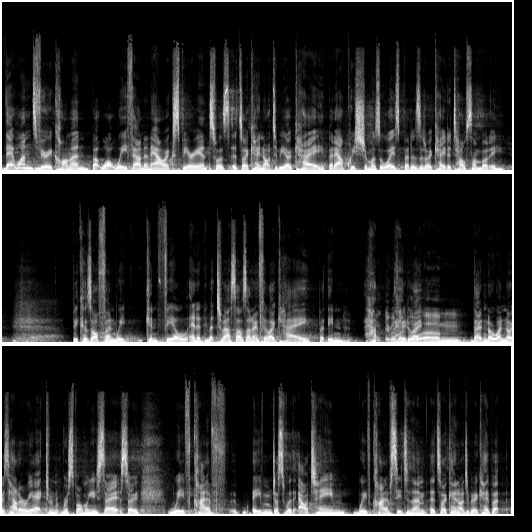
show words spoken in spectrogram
That one's very common, but what we found in our experience was it's okay not to be okay, but our question was always, but is it okay to tell somebody? Because often we can feel and admit to ourselves, I don't feel okay, but then how, who like, do oh, I? Um... That no one knows how to react and respond when you say it. So we've kind of, even just with our team, we've kind of said to them, it's okay not to be okay, but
